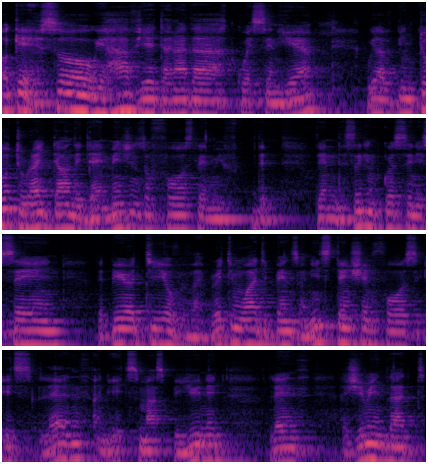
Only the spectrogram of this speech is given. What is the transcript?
Okay, so we have yet another question here. We have been told to write down the dimensions of force. Then we the, then the second question is saying the period T of a vibrating wire depends on its tension force, its length, and its mass per unit length, assuming that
